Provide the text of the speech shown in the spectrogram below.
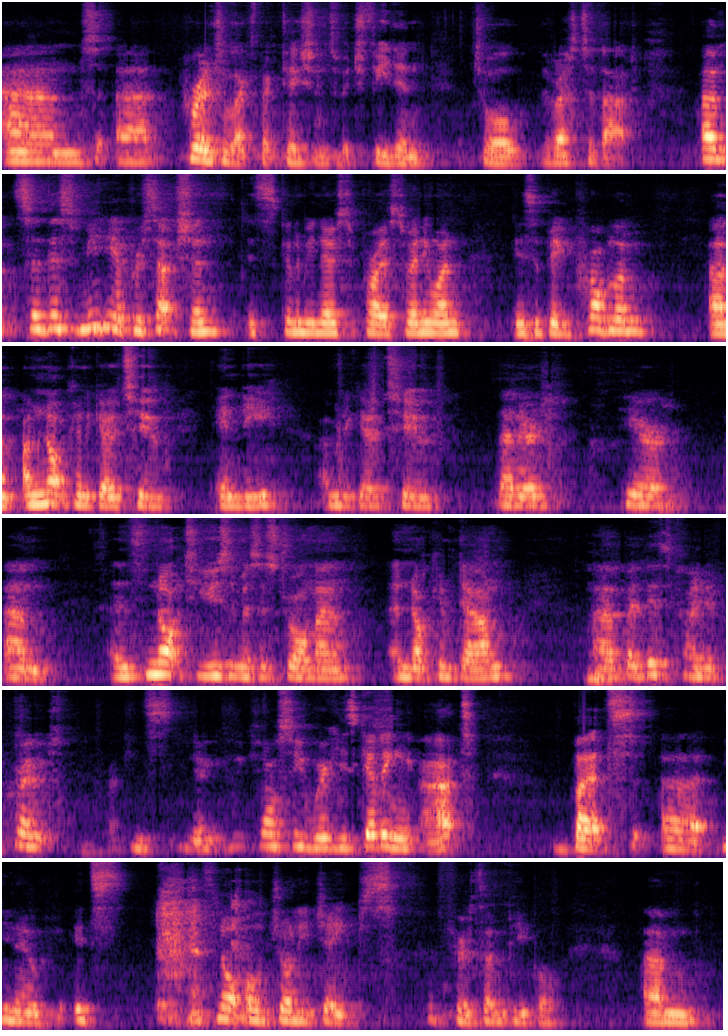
and uh, parental expectations, which feed in to all the rest of that. Um, so this media perception, is going to be no surprise to anyone, is a big problem. Um, I'm not going to go to Indy. I'm going to go to Leonard here. Um, and it's not to use him as a straw man and knock him down, uh, but this kind of quote, I can, you know, we can all see where he's getting at, but, uh, you know, it's it's not all jolly japes for some people. Um,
